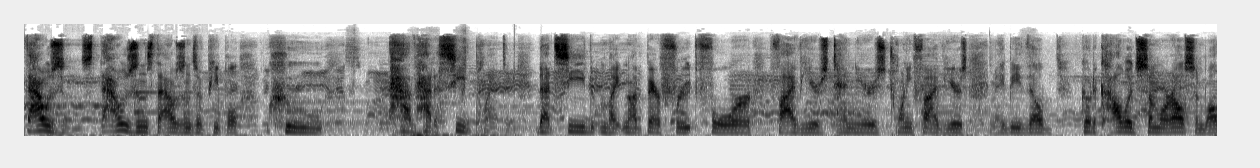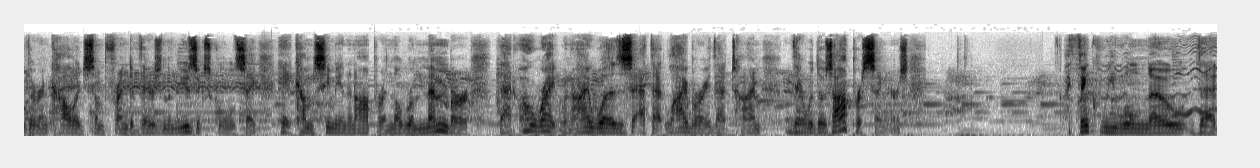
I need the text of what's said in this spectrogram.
thousands, thousands, thousands of who have had a seed planted. That seed might not bear fruit for five years, 10 years, 25 years. Maybe they'll go to college somewhere else, and while they're in college, some friend of theirs in the music school will say, Hey, come see me in an opera. And they'll remember that, oh, right, when I was at that library that time, there were those opera singers. I think we will know that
